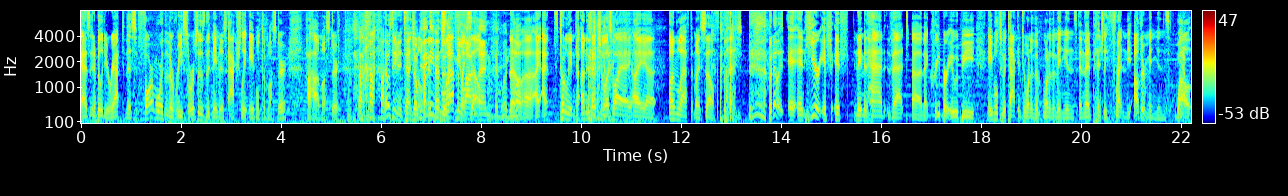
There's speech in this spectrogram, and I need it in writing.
as an ability to react to this far more than the resources that Naiman is actually able to muster. Haha, muster. that wasn't even intentional. You didn't even me at laugh myself. then, No, uh, I, I it's totally in- unintentional. That's why I, I uh, unlaughed at myself. But but no, and here if if Naiman had that uh, that creeper, it would be able to attack into one of the one of the minions and then potentially threaten the other minions, while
